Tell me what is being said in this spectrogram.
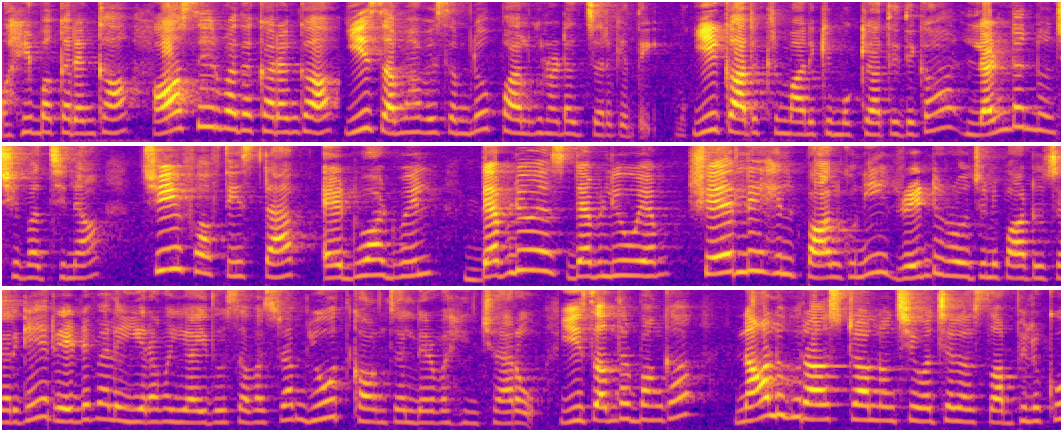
మహిమకరంగా ఆశీర్వాదకరంగా ఈ సమావేశంలో పాల్గొనడం జరిగింది. ఈ కార్యక్రమానికి ముఖ్య అతిథిగా లండన్ నుంచి వచ్చిన chief of the staff Edward Will W S W M Shirley Hill పాల్గొని రెండు రోజుల పాటు జరిగే రెండు వేల ఇరవై ఐదు సంవత్సరం యూత్ కౌన్సిల్ నిర్వహించారు. ఈ సందర్భంగా నాలుగు రాష్ట్రాల నుంచి వచ్చిన సభ్యులకు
